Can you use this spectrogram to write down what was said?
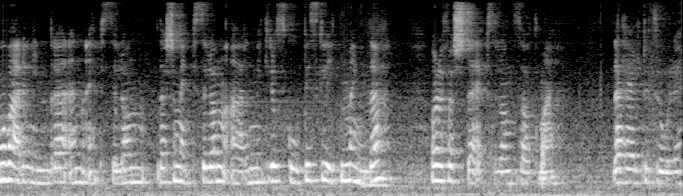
må være mindre enn epsilon dersom epsilon er en mikroskopisk liten mengde, var det første epsilon sa til meg. Det er helt utrolig.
